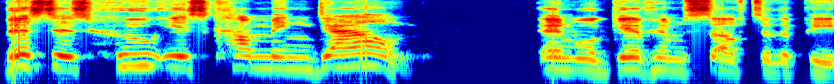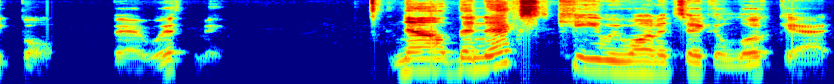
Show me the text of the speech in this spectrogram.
this is who is coming down and will give himself to the people? Bear with me. Now, the next key we want to take a look at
